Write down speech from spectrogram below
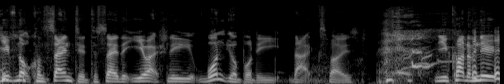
you've not consented to say that you actually want your body that exposed. You kind of knew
